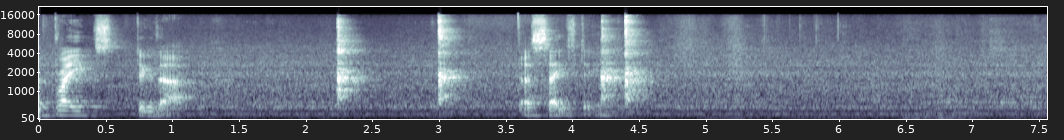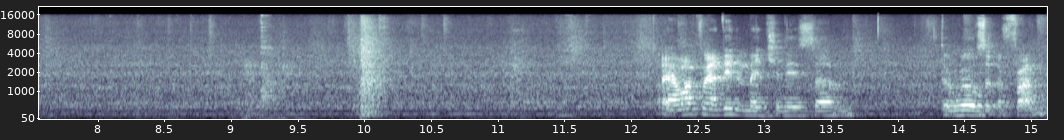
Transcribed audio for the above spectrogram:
the brakes do that. That's safety. Oh yeah, one thing I didn't mention is um, the wheels at the front.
